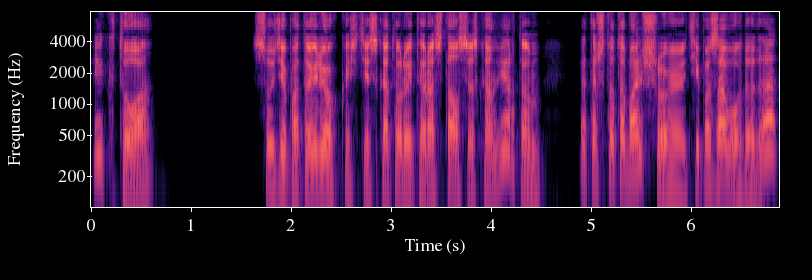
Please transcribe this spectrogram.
И кто? Судя по той легкости, с которой ты расстался с конвертом, это что-то большое, типа завода, да?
